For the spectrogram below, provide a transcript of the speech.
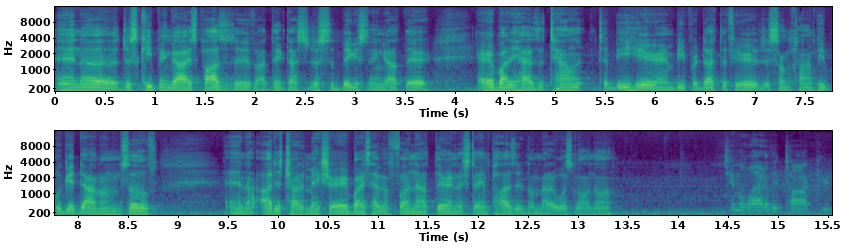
and uh, just keeping guys positive. I think that's just the biggest thing out there. Everybody has the talent to be here and be productive here. Just sometimes people get down on themselves, and I just try to make sure everybody's having fun out there and they're staying positive no matter what's going on. Tim, a lot of the talk, you're,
